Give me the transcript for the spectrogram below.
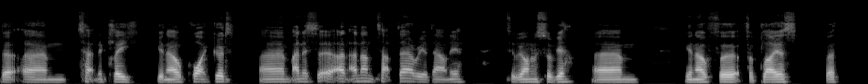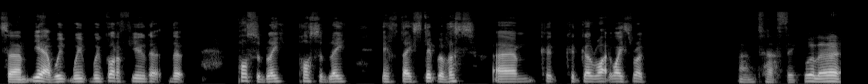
that um technically, you know, quite good. Um, and it's a, an untapped area down here, to be honest with you. Um, you know, for for players. But um, yeah, we we we've got a few that that possibly possibly if they stick with us, um, could could go right the way through. fantastic. Well, uh,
